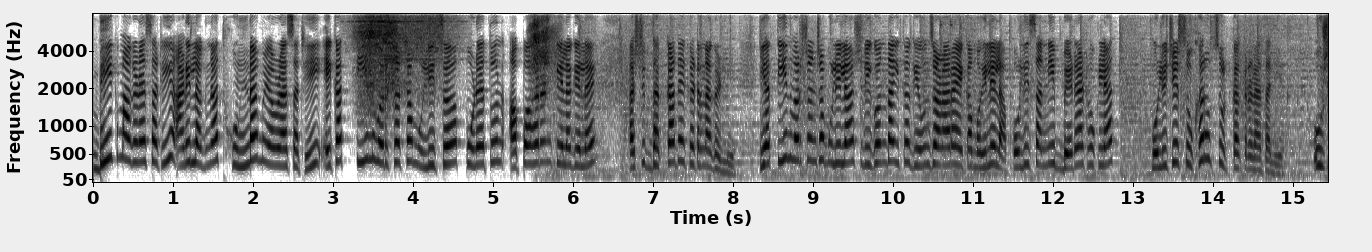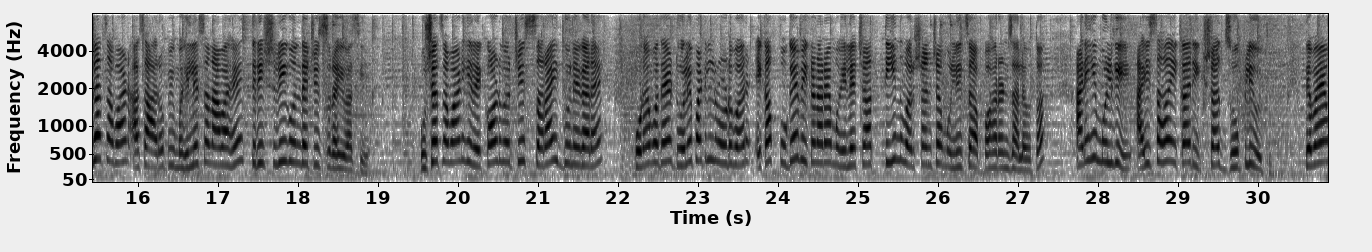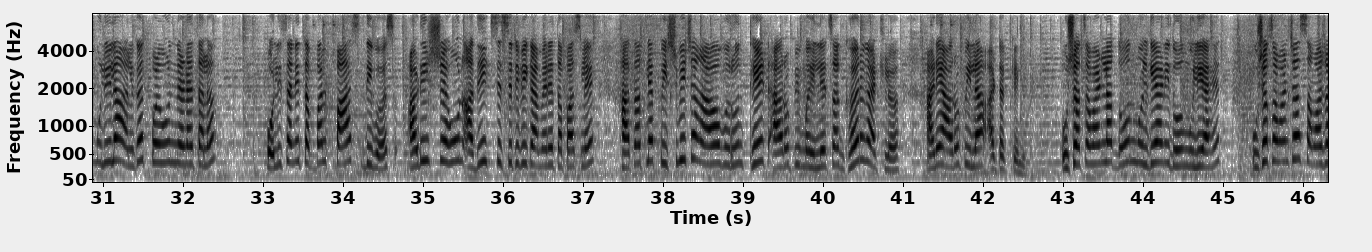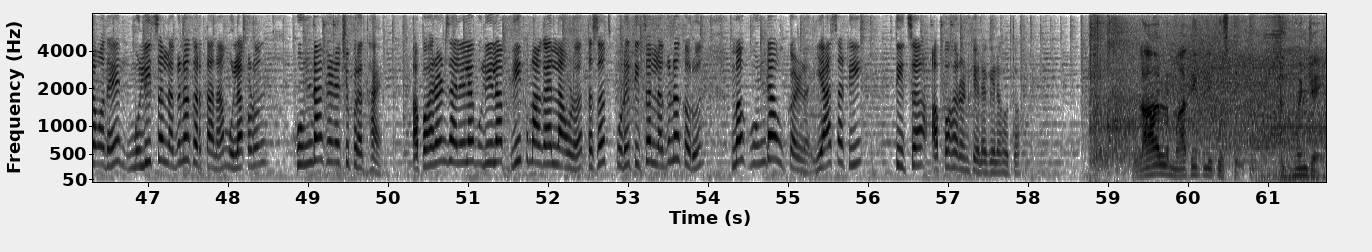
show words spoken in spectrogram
भीक मागण्यासाठी आणि लग्नात हुंडा मिळवण्यासाठी एका तीन वर्षाच्या मुलीचं पुण्यातून अपहरण केलं गेलंय. अशी धक्कादायक घटना घडली. या तीन वर्षांच्या मुलीला श्रीगोंदा इथं घेऊन जाणाऱ्या एका महिलेला पोलिसांनी बेड्या ठोकल्यात. मुलीची सुखरूप सुटका करण्यात आली आहे. उषा चव्हाण असा आरोपी महिलेचं नाव आहे तरी श्रीगोंद्याचीच रहिवासी आहे. उषा चव्हाण ही रेकॉर्डवरची सराईत गुन्हेगार आहे. पुण्यामध्ये ढोले पाटील रोडवर एका फुगे विकणाऱ्या महिलेच्या तीन वर्षांच्या मुलीचं अपहरण झालं होतं. आणि ही मुलगी आईसह एका रिक्षात झोपली होती. तेव्हा या मुलीला अलगत पळवून देण्यात आलं. पोलिसांनी तब्बल पाच दिवस अडीचशेहून अधिक सीसीटीव्ही कॅमेरे तपासले. हातातल्या पिशवीच्या नावावरून थेट आरोपी महिलेचं घर गाठलं आणि आरोपीला अटक केली. उषा चव्हाणला दोन मुलगे आणि दोन मुली आहेत. उषा चव्हाणच्या समाजामध्ये मुलीचं लग्न करताना मुलाकडून हुंडा घेण्याची प्रथा आहे. अपहरण झालेल्या मुलीला भीक मागायला लावणं तसंच पुढे तिचं लग्न करून मग हुंडा उकळणं यासाठी तिचं अपहरण केलं गेलं होतं. लाल मातीतली कुस्ती. म्हणजे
